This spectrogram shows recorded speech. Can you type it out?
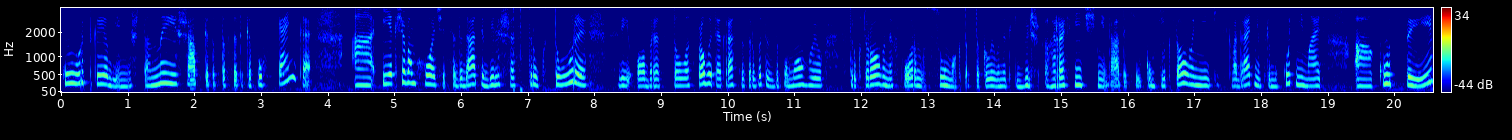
куртки, об'ємні штани, шапки, тобто все таке пухкеньке. А, І якщо вам хочеться додати більше структури в свій образ, то спробуйте якраз це зробити з допомогою структурованих форм сумок, тобто, коли вони такі більш графічні, да, такі укомплектовані, якісь квадратні, прямокутні, мають кути,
